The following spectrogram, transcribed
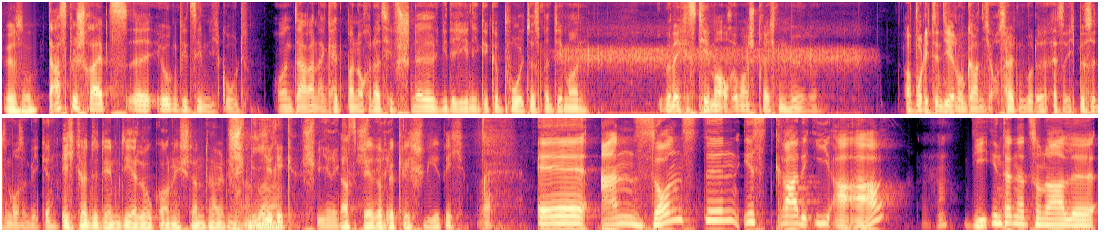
Ist so. Das beschreibt es äh, irgendwie ziemlich gut. Und daran erkennt man auch relativ schnell, wie derjenige gepolt ist, mit dem man über welches Thema auch immer sprechen möge. Obwohl ich den Dialog gar nicht aushalten würde. Also ich müsste dem aus dem Weg gehen. Ich könnte dem Dialog auch nicht standhalten. Schwierig, schwierig. Also, das wäre schwierig. wirklich schwierig. Ja. Äh, ansonsten ist gerade IAA, die internationale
